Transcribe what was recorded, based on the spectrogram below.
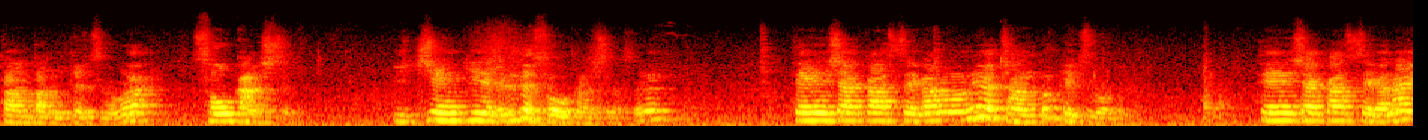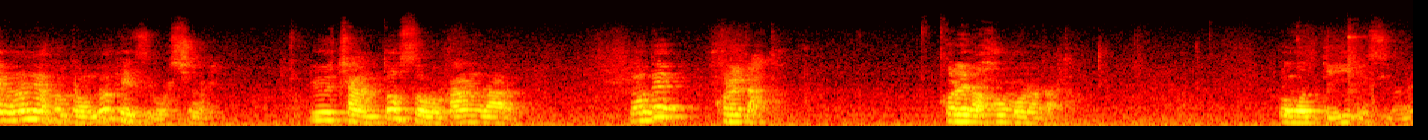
タンパク結合が相関してる。1塩基レベルで相関しますよね。転写活性があるものにはちゃんと結合できる。転写活性がないものにはほとんど結合しない。というちゃんと相関があるのでこれだと。これが本物だと思っていいですよね。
